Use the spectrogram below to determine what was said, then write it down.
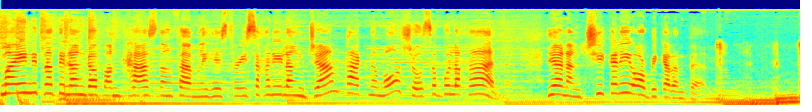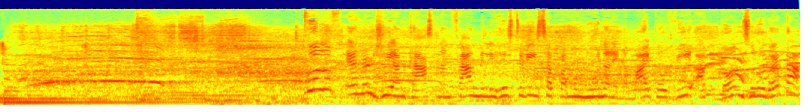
Mainit na tinanggap ang cast ng Family History sa kanilang jam-packed na mall show sa Bulacan. Yan ang chika ni Orbi Carampel. Full of energy ang cast ng Family History sa pangunguna ni Michael V. at Don Zulueta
